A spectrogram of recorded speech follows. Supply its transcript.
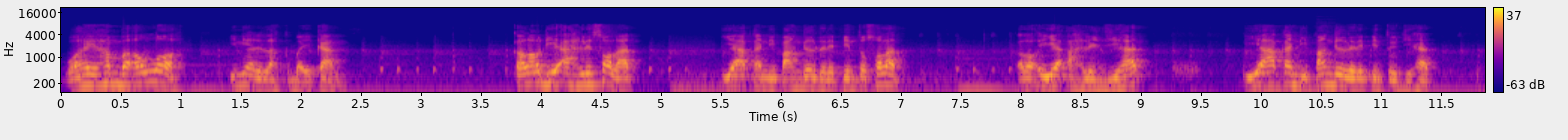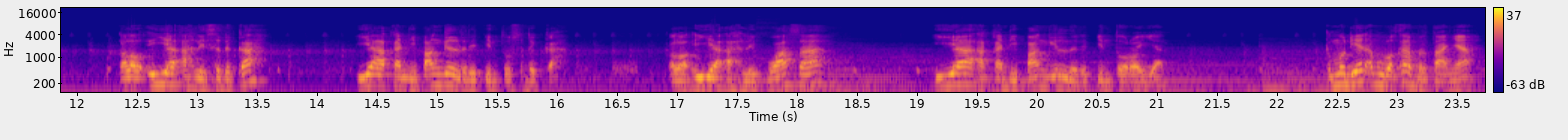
Wahai hamba Allah, ini adalah kebaikan. Kalau dia ahli sholat, ia akan dipanggil dari pintu sholat. Kalau ia ahli jihad, ia akan dipanggil dari pintu jihad. Kalau ia ahli sedekah, ia akan dipanggil dari pintu sedekah. Kalau ia ahli puasa, ia akan dipanggil dari pintu royan. Kemudian Abu Bakar bertanya,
